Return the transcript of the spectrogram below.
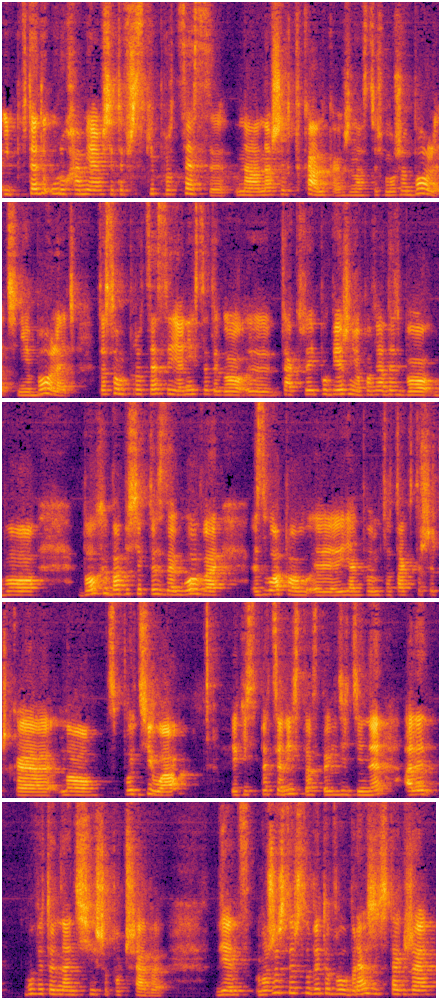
i wtedy uruchamiają się te wszystkie procesy na naszych tkankach, że nas coś może boleć, nie boleć. To są procesy, ja nie chcę tego yy, tak tutaj pobieżnie opowiadać, bo, bo bo chyba by się ktoś za głowę złapał, y, jakbym to tak troszeczkę no, spłyciła, jakiś specjalista z tej dziedziny, ale mówię to na dzisiejsze potrzeby. Więc możesz też sobie to wyobrazić tak, że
